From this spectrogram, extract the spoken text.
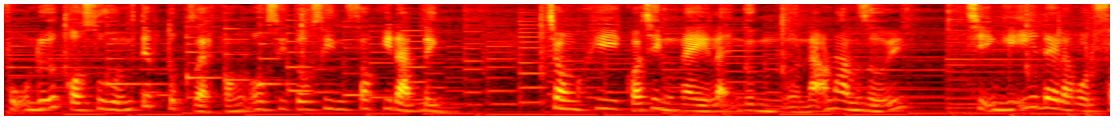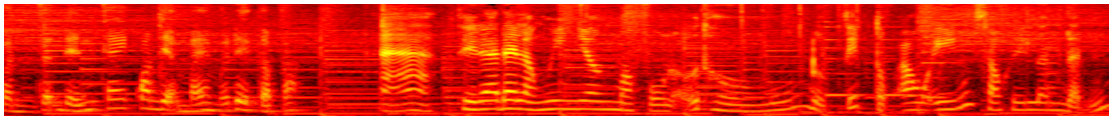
phụ nữ có xu hướng tiếp tục giải phóng oxytocin sau khi đạt đỉnh, trong khi quá trình này lại ngừng ở não nam giới chị nghĩ đây là một phần dẫn đến cái quan điểm mà em mới đề cập đó. À thì ra đây là nguyên nhân mà phụ nữ thường muốn được tiếp tục âu yếm sau khi lên đỉnh.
